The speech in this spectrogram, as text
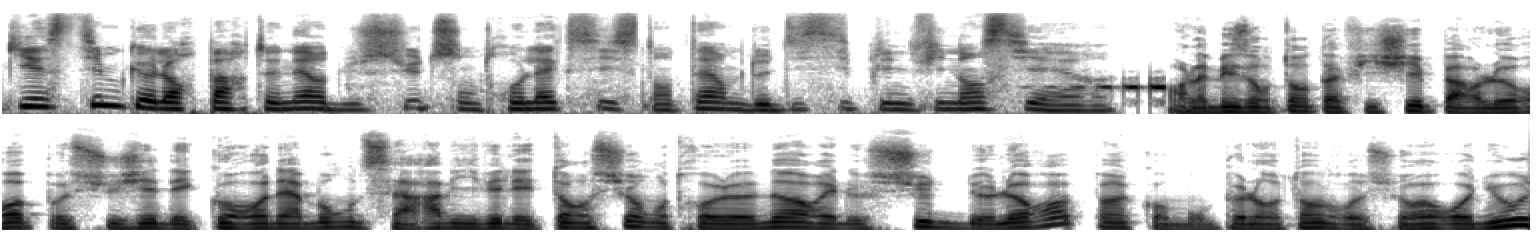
qui estiment que leurs partenaires du sud sont trop laxistes en termes de discipline financière. la mésentente affichée par l'Europe au sujet des coronabonds a ravivé les tensions entre le nord et le sud de l'Europe, hein, comme on peut l'entendre sur Euronews.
